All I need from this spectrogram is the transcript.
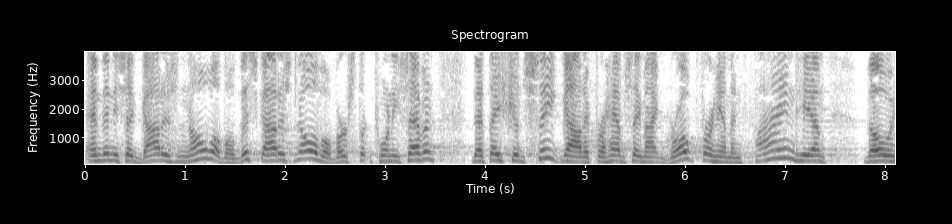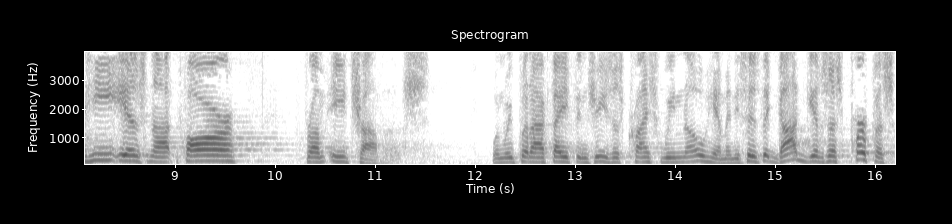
And then he said, God is knowable. This God is knowable. Verse 27, that they should seek God if perhaps they might grope for him and find him, though he is not far from each of us. When we put our faith in Jesus Christ, we know Him. And He says that God gives us purpose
